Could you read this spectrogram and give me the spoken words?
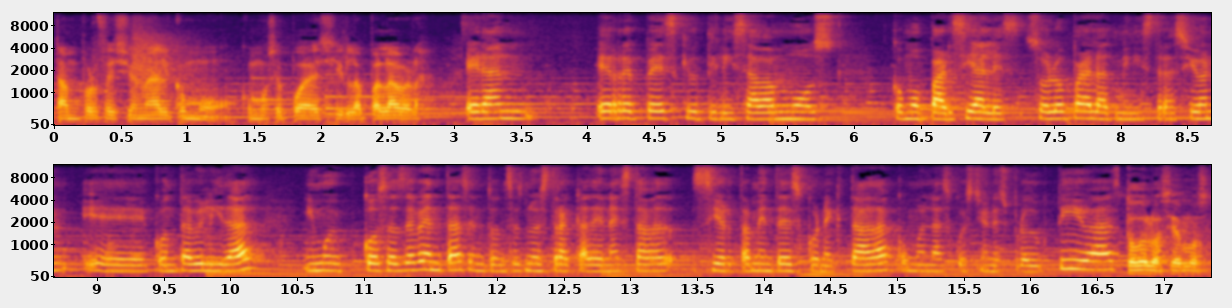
tan profesional como, como se puede decir la palabra. Eran RPs que utilizábamos como parciales, solo para la administración, eh, contabilidad y muy cosas de ventas, entonces nuestra cadena estaba ciertamente desconectada como en las cuestiones productivas. Todo lo hacíamos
